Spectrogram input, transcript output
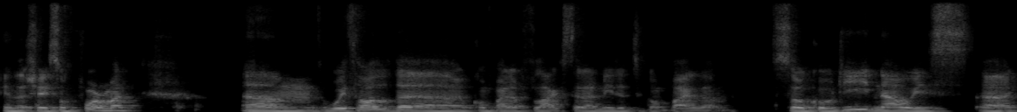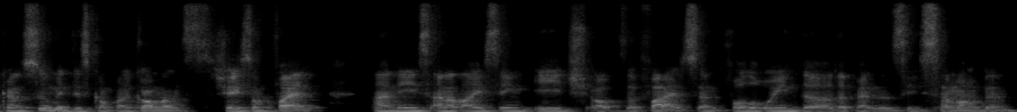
in the JSON format um, with all the compiler flags that are needed to compile them. So Codee now is uh, consuming this compile commands JSON file and is analyzing each of the files and following the dependencies among them.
